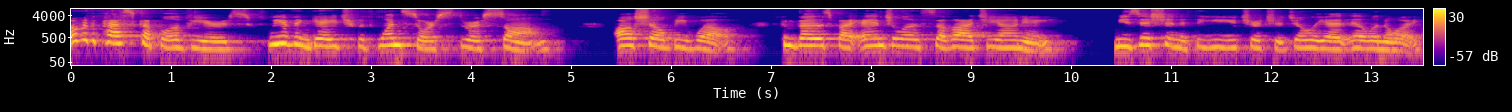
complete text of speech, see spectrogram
Over the past couple of years, we have engaged with one source through a song, All Shall Be Well, composed by Angela Salvagione, musician at the UU Church of Joliet, Illinois,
